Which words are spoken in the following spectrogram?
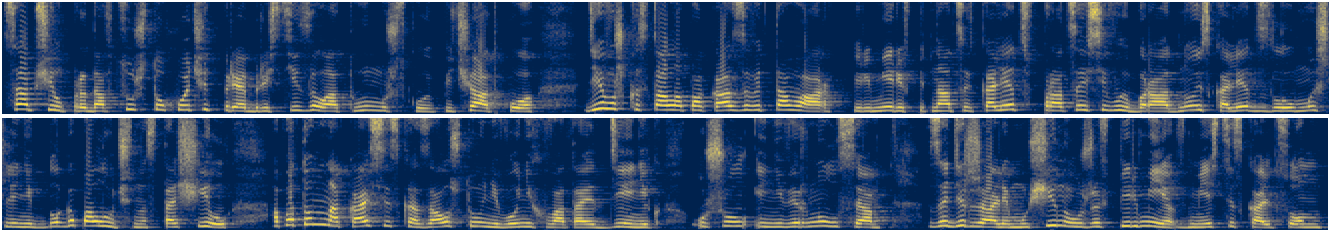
сообщил продавцу, что хочет приобрести золотую мужскую печатку. Девушка стала показывать товар. Перемерив 15 колец, в процессе выбора одно из колец злоумышленник благополучно стащил, а потом на кассе сказал, что у него не хватает денег. Ушел и не вернулся. Задержали мужчину уже в Перми вместе с кольцом.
